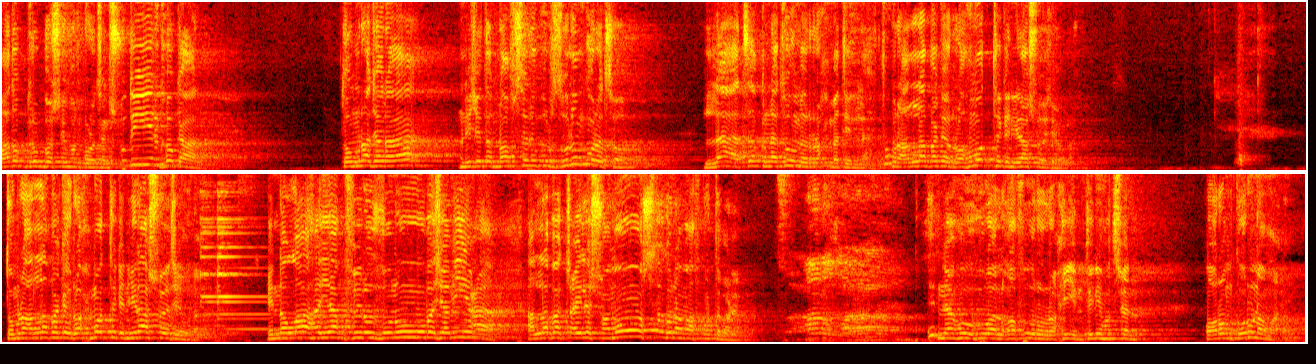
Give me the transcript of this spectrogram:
মাদক দ্রব্য সেবন করেছেন। সুদীর্ঘকাল তোমরা যারা নিজেদের নফসের উপর জুলুম করেছ রাহমাতিল্লাহ, তোমরা আল্লাহ পাকের রহমত থেকে নিরাশ হয়ে যাও না। তোমরা আল্লাহ পাকের রহমত থেকে নিরাশ হয়ে যেও না। ইন্নাল্লাহ ইয়াগফিরু যুনুবা জামিআ। আল্লাহ পাক চাইলে সমস্ত গুণা মাফ করতে পারেন। রহিম। তিনি হচ্ছেন পরম করুণাময়।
